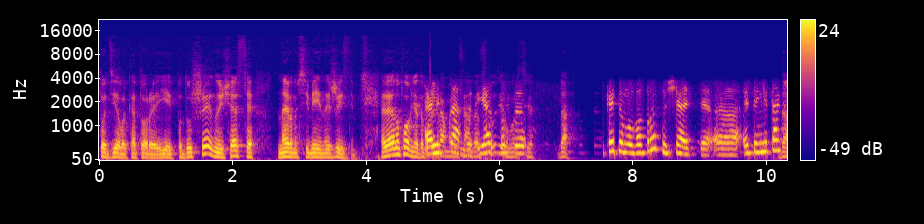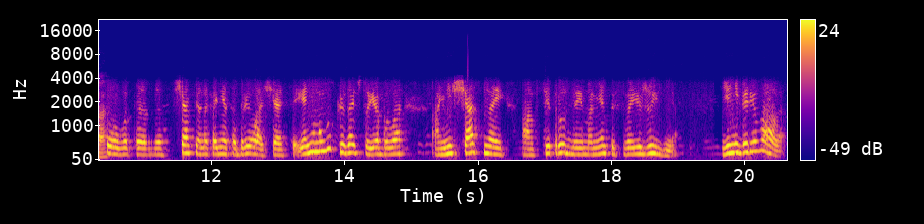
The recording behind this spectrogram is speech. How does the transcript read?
то дело, которое ей по душе, ну и счастье, наверное, в семейной жизни. Я напомню, это программа Александр, Александра Студия. Просто... Можете... Да. К этому вопросу счастья, э, это не так, да. что вот э, сейчас я наконец обрела счастье. Я не могу сказать, что я была а, несчастной а, в все трудные моменты своей жизни. Я не горевала.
